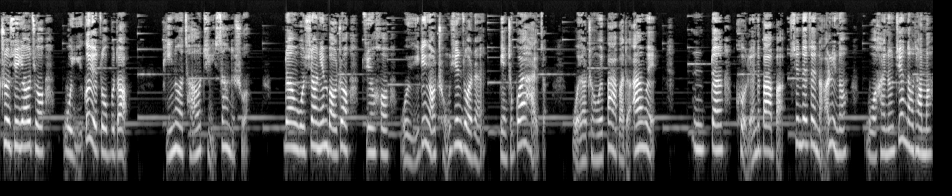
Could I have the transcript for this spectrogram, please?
这些要求我一个也做不到。”匹诺曹沮丧地说。但我向您保证，今后我一定要重新做人，变成乖孩子。我要成为爸爸的安慰。嗯，但可怜的爸爸现在在哪里呢？我还能见到他吗？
